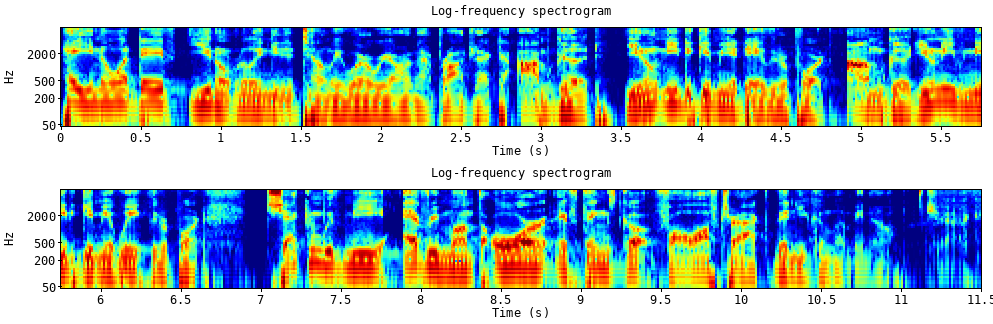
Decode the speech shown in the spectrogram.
Hey, you know what, Dave? You don't really need to tell me where we are on that project. I'm good. You don't need to give me a daily report. I'm good. You don't even need to give me a weekly report. Check in with me every month, or if things go fall off track, then you can let me know. Jack.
